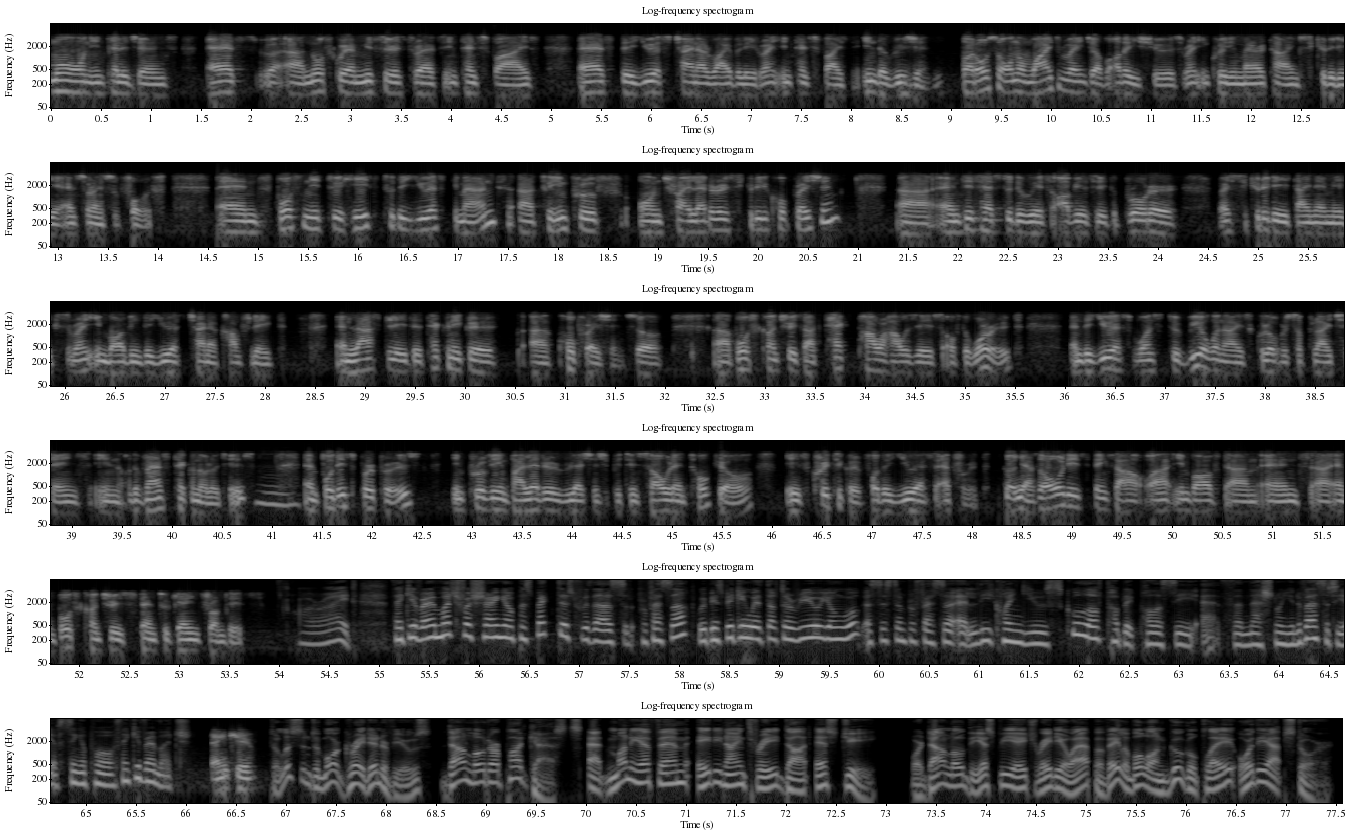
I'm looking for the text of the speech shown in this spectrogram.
more on intelligence as uh, North Korean missile threats intensifies, as the U.S.-China rivalry right intensifies in the region, but also on a wide range of other issues, right, including maritime security and so on and so forth. And both need to heed to the U.S. demand uh, to improve on trilateral security cooperation, uh, and this has to do with obviously the broader right, security dynamics right involving the U.S.-China conflict. And lastly, the technical uh, cooperation. So uh, both countries are tech powerhouses of the world, and the U.S. wants to reorganize global supply chains in advanced technologies. Mm. And for this purpose, improving bilateral relationship between Seoul and Tokyo is critical for the U.S. effort. So yeah, so all these things are, are involved, um, and uh, and both countries stand to gain from this. All right. Thank you very much for sharing your perspectives with us, Professor. We've been speaking with Dr. Ryu Yong Wook, Assistant Professor at Lee Kuan Yew School of Public Policy at the National University of Singapore. Thank you very much. Thank you. To listen to more great interviews, download our podcasts at moneyfm893.sg or download the SPH radio app available on Google Play or the App Store.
